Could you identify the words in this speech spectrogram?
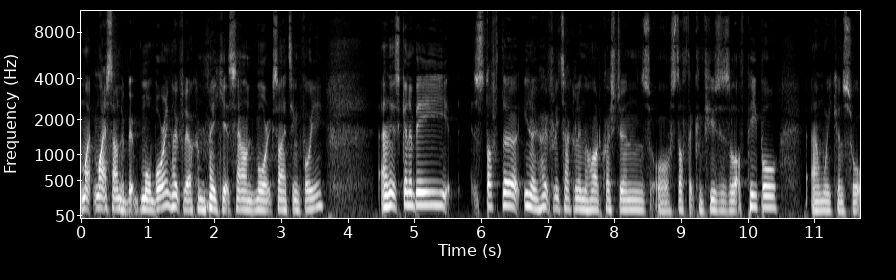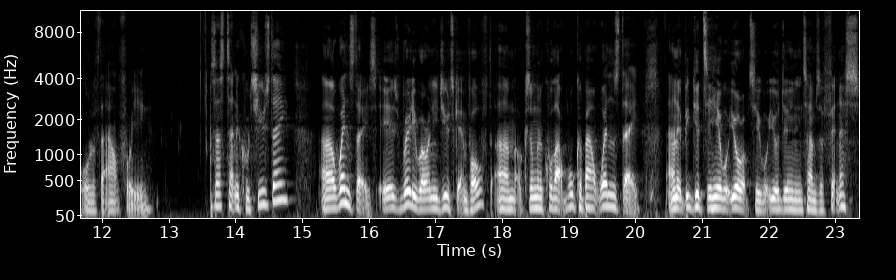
might, might sound a bit more boring. Hopefully, I can make it sound more exciting for you. And it's going to be stuff that, you know, hopefully tackling the hard questions or stuff that confuses a lot of people. And we can sort all of that out for you. So that's Technical Tuesday. Uh, Wednesdays is really where I need you to get involved because um, I'm going to call that Walkabout Wednesday. And it'd be good to hear what you're up to, what you're doing in terms of fitness,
